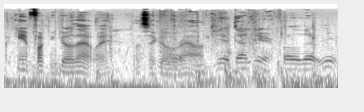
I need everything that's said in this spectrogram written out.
I can't fucking go that way unless I go around. Yeah, down here. Follow that rope.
